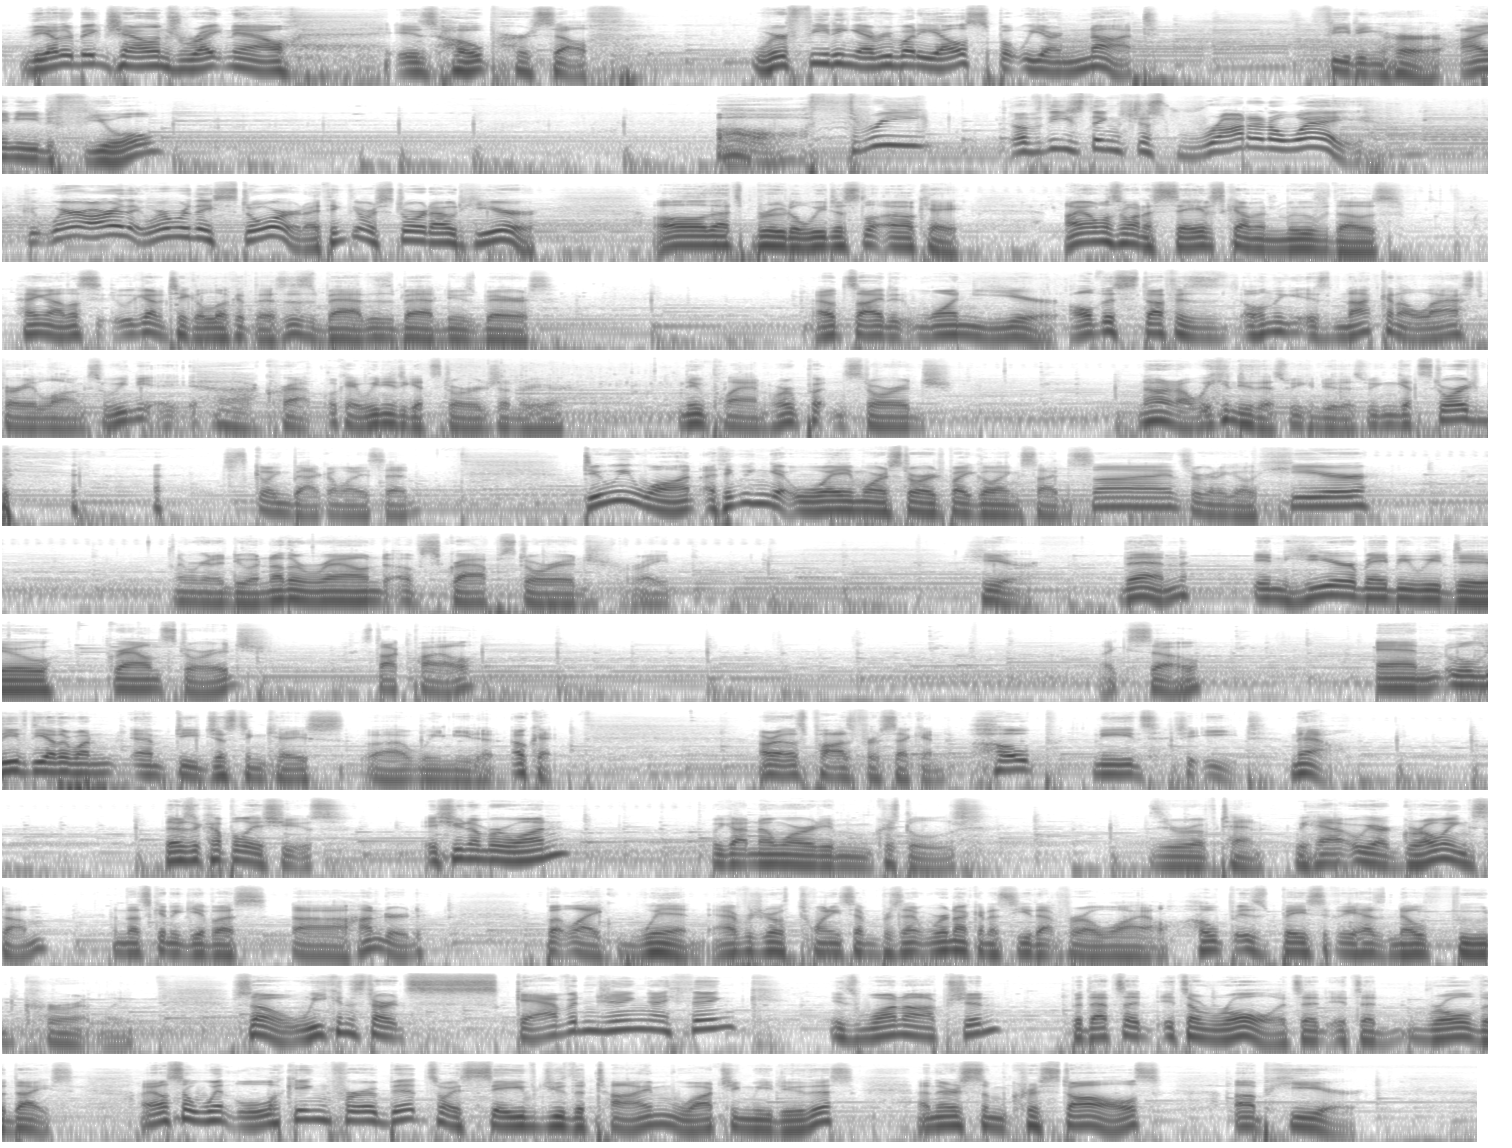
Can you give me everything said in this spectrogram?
The other big challenge right now is Hope herself. We're feeding everybody else, but we are not feeding her. I need fuel. Oh, three of these things just rotted away. Where are they? Where were they stored? I think they were stored out here. Oh, that's brutal. We just okay. I almost want to save scum and move those. Hang on, let's. We got to take a look at this. This is bad. This is bad news, bears. Outside at one year. All this stuff is only is not going to last very long. So we need. Ah, crap. Okay, we need to get storage under here. New plan. We're putting storage. No, no, no. We can do this. We can do this. We can get storage. just going back on what I said. Do we want? I think we can get way more storage by going side to side. So we're going to go here. And we're going to do another round of scrap storage right here. Then, in here, maybe we do ground storage, stockpile, like so. And we'll leave the other one empty just in case uh, we need it. Okay. All right, let's pause for a second. Hope needs to eat. Now, there's a couple issues. Issue number one, we got no more crystals. Zero of ten. We have we are growing some, and that's going to give us uh, 100. But like when average growth 27%, we're not going to see that for a while. Hope is basically has no food currently, so we can start scavenging. I think is one option, but that's a it's a roll. It's a it's a roll the dice. I also went looking for a bit, so I saved you the time watching me do this. And there's some crystals up here.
